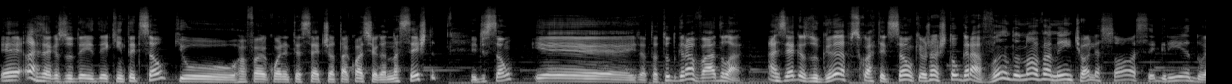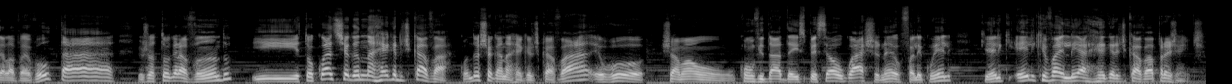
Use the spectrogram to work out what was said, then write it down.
É, as regras do D&D quinta edição, que o Rafael 47 já tá quase chegando na sexta edição, e já tá tudo gravado lá. As regras do GURPS quarta edição, que eu já estou gravando novamente, olha só, segredo, ela vai voltar. Eu já tô gravando e tô quase chegando na regra de cavar. Quando eu chegar na regra de cavar, eu vou chamar um convidado aí especial, o Guacha, né? Eu falei com ele, que ele, ele que vai ler a regra de cavar pra gente.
